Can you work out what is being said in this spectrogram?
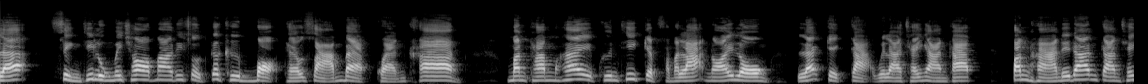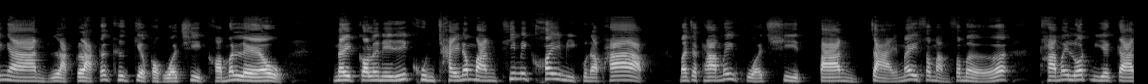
และ สิ่งที่ลุงไม่ชอบมากที่สุดก็คือเบาะแถว 3 แบบแขวนข้าง มันทำให้พื้นที่เก็บสัมภาระน้อยลง และเกะกะเวลาใช้งานครับ ปัญหาในด้านการใช้งานหลักๆก็คือเกี่ยวกับหัวฉีดคอมมอนเรลในกรณีที่คุณใช้น้ำมันที่ไม่ค่อยมีคุณภาพ มันจะทำให้หัวฉีดตัน จ่ายไม่สม่ำเสมอทำให้รถมีอาการ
